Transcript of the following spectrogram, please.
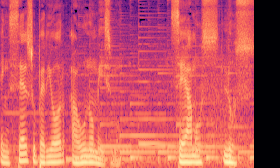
en ser superior a uno mismo. Seamos luz.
